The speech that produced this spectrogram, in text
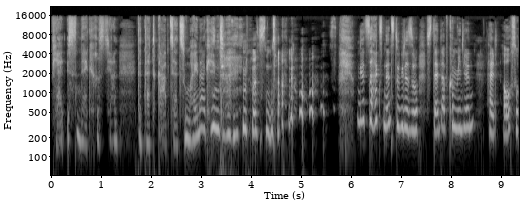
wie alt ist denn der Christian? Das, das gab's ja zu meiner Kindheit. Was ist denn da los? Und jetzt sagst, nennst du wieder so Stand-up-Comedian halt auch so,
